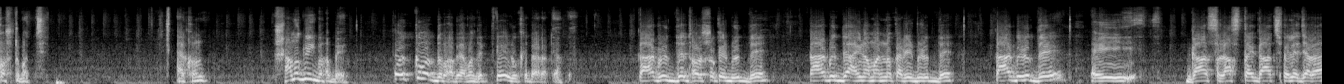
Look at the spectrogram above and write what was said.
কষ্ট পাচ্ছে। এখন সামগ্রিকভাবে, ঐক্যবদ্ধভাবে আমাদেরকে রুখে দাঁড়াতে হবে। কার বিরুদ্ধে ধর্ষকের বিরুদ্ধে, কার বিরুদ্ধে আইন অমান্যকারীর বিরুদ্ধে, কার বিরুদ্ধে এই গাছ, রাস্তায় গাছ ফেলে যারা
